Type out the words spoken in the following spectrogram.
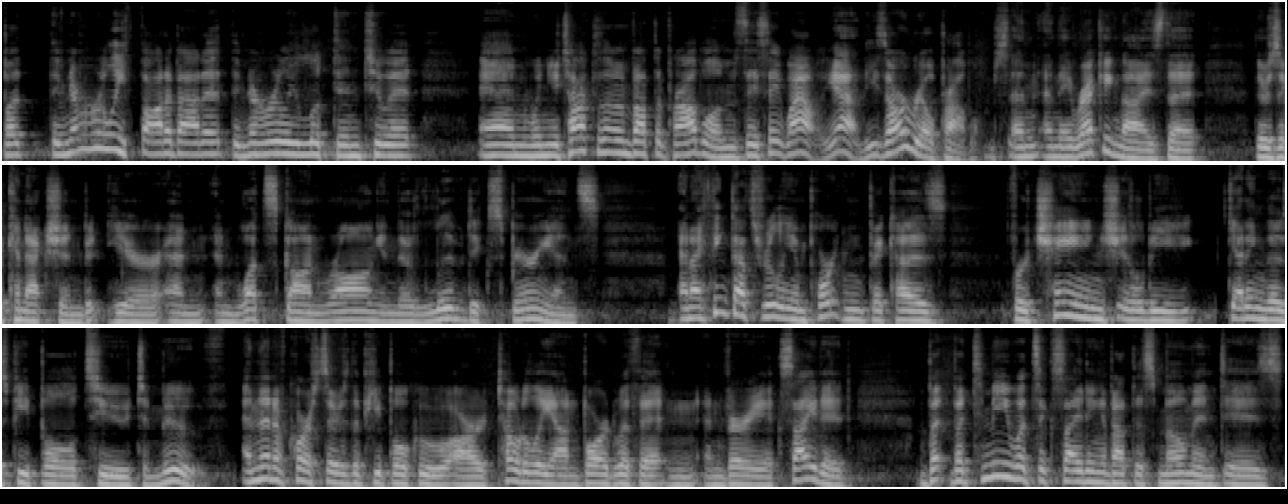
but they've never really thought about it. They've never really looked into it and when you talk to them about the problems they say wow yeah these are real problems. And and they recognize that there's a connection here and and what's gone wrong in their lived experience. And i think that's really important because for change it'll be getting those people to to move. And then of course there's the people who are totally on board with it and, and very excited. But but to me what's exciting about this moment is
